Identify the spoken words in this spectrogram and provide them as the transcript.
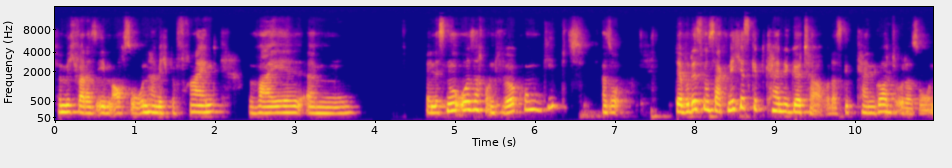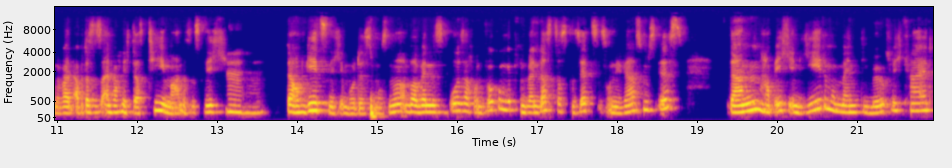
für mich war das eben auch so unheimlich befreiend, weil ähm, wenn es nur Ursache und Wirkung gibt, also der Buddhismus sagt nicht, es gibt keine Götter oder es gibt keinen Gott oder so, ne, aber das ist einfach nicht das Thema. Das ist nicht, mhm. Darum geht's nicht im Buddhismus. Ne? Aber wenn es Ursache und Wirkung gibt und wenn das das Gesetz des Universums ist, dann habe ich in jedem Moment die Möglichkeit,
